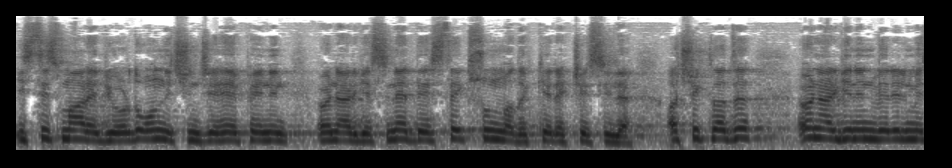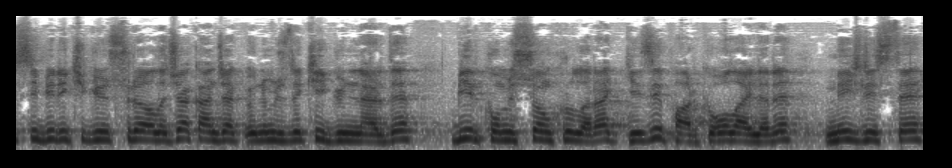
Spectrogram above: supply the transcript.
istismar ediyordu. Onun için CHP'nin önergesine destek sunmadık gerekçesiyle açıkladı. Önergenin verilmesi bir iki gün süre alacak ancak önümüzdeki günlerde bir komisyon kurularak Gezi Parkı olayları mecliste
